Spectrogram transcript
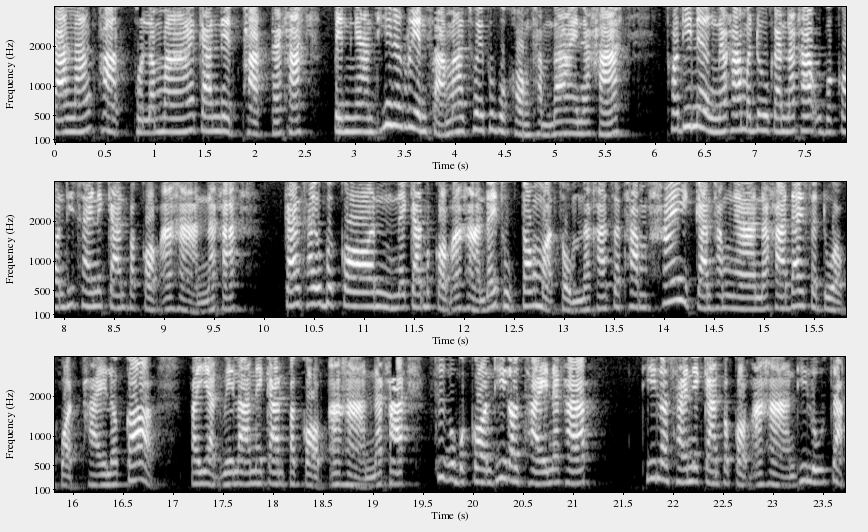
การล้างผักผลไม้ การเด็ดผักนะคะ เป็นงานที่นักเรียนสามารถช่วยผู้ปกครองทำได้นะคะ ข้อที่1นงนะคะมาดูกันนะคะ อุปกรณ์ที่ใช้ในการประกอบอาหารนะคะ การใช้อุปกรณ์ในการประกอบอาหารได้ถูกต้องเหมาะสมนะคะ จะทำให้การทำงานนะคะ ได้สะดวกปลอดภัย แล้วก็ประหยัดเวลาในการประกอบอาหารนะคะ ซึ่งอุปกรณ์ที่เราใช้นะคะที่เราใช้ในการประกอบอาหารที่รู้จัก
